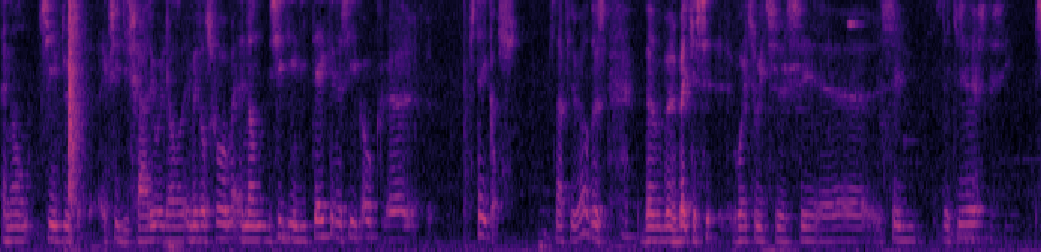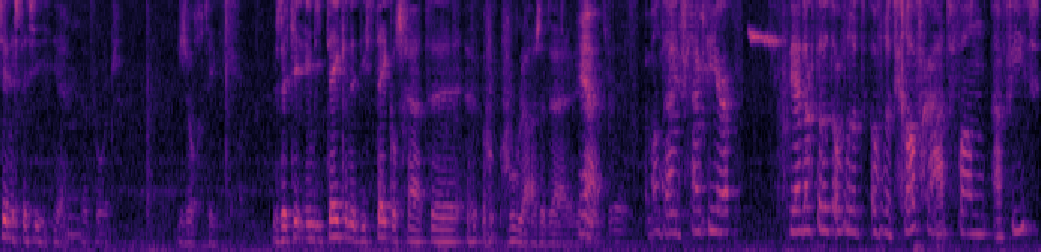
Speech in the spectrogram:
En dan zie ik dus, ik zie die schaduwen dan inmiddels voor me. En dan zie ik in die tekenen zie ik ook uh, stekels. Snap je wel? Dus dan een beetje, hoe heet zoiets, uh, sin, dat je, synesthesie. Synesthesie, ja, dat woord zocht ik. Dus dat je in die tekenen die stekels gaat uh, voelen, als het ware. Ja, want hij schrijft hier... Jij dacht dat het over het, over het graf gaat van Hafiz.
